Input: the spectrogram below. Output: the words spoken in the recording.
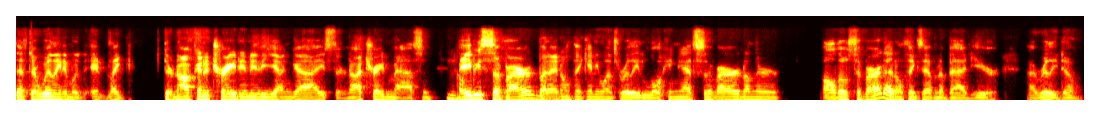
that they're willing to move. It, like they're not going to trade any of the young guys. They're not trading Masson. No. Maybe Savard, but I don't think anyone's really looking at Savard on their. Although Savard, I don't think is having a bad year. I really don't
